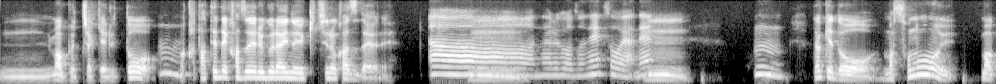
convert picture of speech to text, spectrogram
うん、まあ、ぶっちゃけると、うんまあ、片手で数えるぐらいの諭吉の数だよね。ああ、なるほどね。そうやうね。ん。うん。だけど、まあ、その、まあ、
